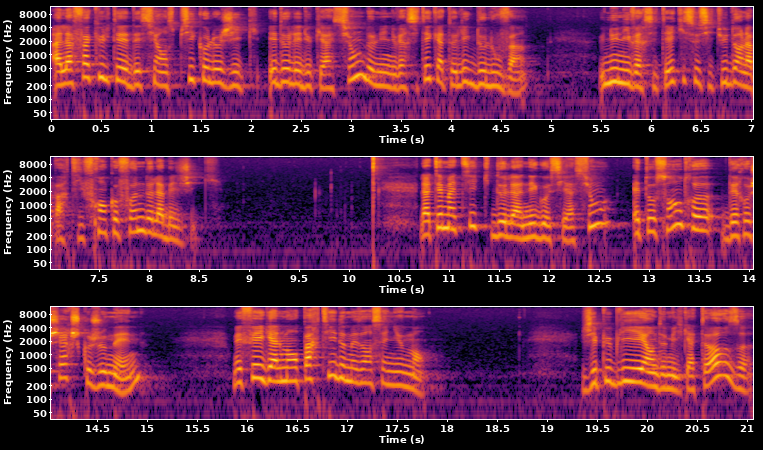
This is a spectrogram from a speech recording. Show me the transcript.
à la Faculté des sciences psychologiques et de l'éducation de l'Université catholique de Louvain, une université qui se situe dans la partie francophone de la Belgique. La thématique de la négociation est au centre des recherches que je mène, mais fait également partie de mes enseignements. J'ai publié en 2014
